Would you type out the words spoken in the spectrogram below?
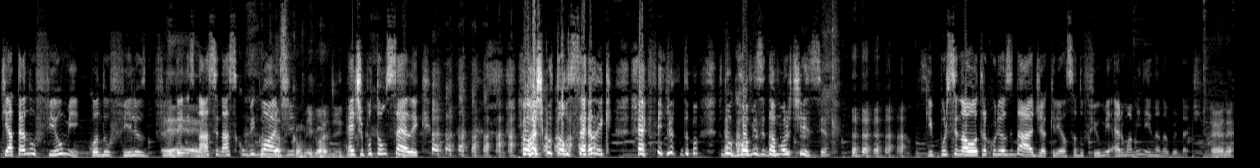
Que até no filme, quando o filho, filho É. deles nasce, nasce com bigode. Com bigodinho. É tipo o Tom Selleck. Eu acho que o Tom Selleck é filho do, do Gomes e da Mortícia. Que por sinal, outra curiosidade, a criança do filme era uma menina, na verdade. É, né?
